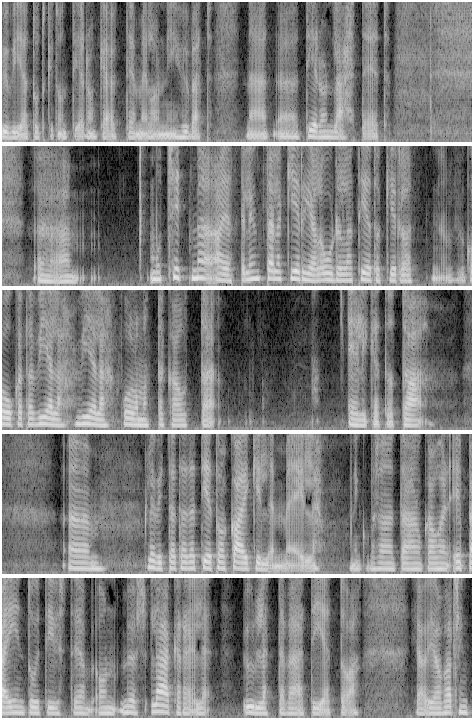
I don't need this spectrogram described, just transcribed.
hyviä tutkitun tiedon käyttäjiä, meillä on niin hyvät nämä tiedon lähteet. Mutta sitten mä ajattelin nyt tällä kirjalla, uudella tietokirjalla koukata vielä, vielä kolmatta kautta. Eli tota, levittää tätä tietoa kaikille meille. Niin kuin mä sanoin, tämä on kauhean epäintuitiivista ja on myös lääkäreille yllättävää tietoa. Ja, ja varsin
